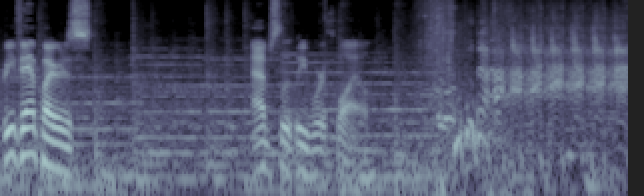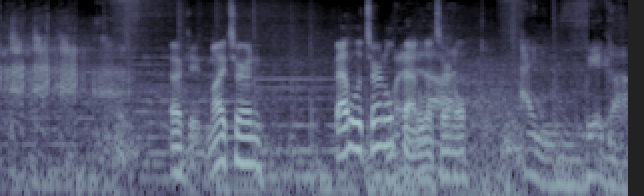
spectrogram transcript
Three vampires. Absolutely worthwhile. Okay, my turn. Battle Eternal? Battle Eternal. And vigor.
